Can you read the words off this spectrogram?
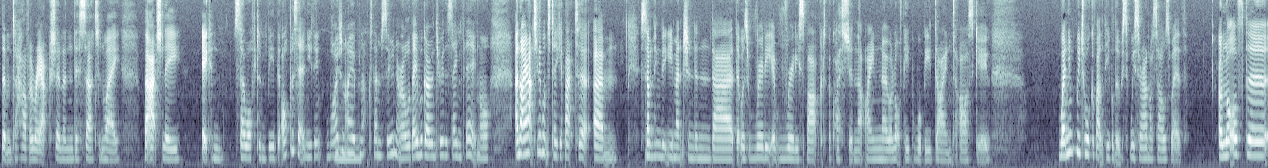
them to have a reaction in this certain way, but actually, it can so often be the opposite and you think why didn't i open up to them sooner? Or they were going through the same thing or and i actually want to take it back to um something that you mentioned in there that was really it really sparked a question that i know a lot of people will be dying to ask you. When we talk about the people that we- we surround ourselves with a lot of the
